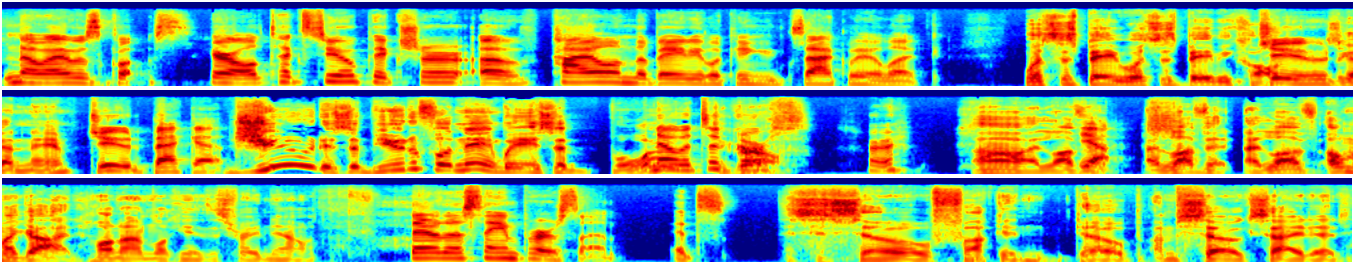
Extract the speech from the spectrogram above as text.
no, I was close. Here, I'll text you a picture of Kyle and the baby looking exactly alike. what's this baby? What's this baby called? Jude. Has got a name? Jude Beckett. Jude is a beautiful name. Wait, it's a boy? no, it's a girl. Oh, I love Yeah. it. I love it. I love. Oh my god, hold on, I'm looking at this right now. What the f- They're the same person. It's This is so fucking dope. I'm so excited.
